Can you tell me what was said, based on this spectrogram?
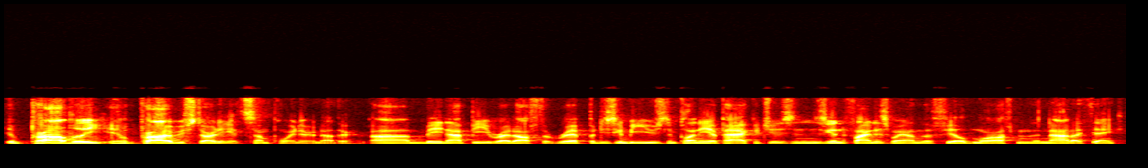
he'll probably he'll probably be starting at some point or another. Um, may not be right off the rip, but he's going to be used in plenty of packages, and he's going to find his way on the field more often than not. I think.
